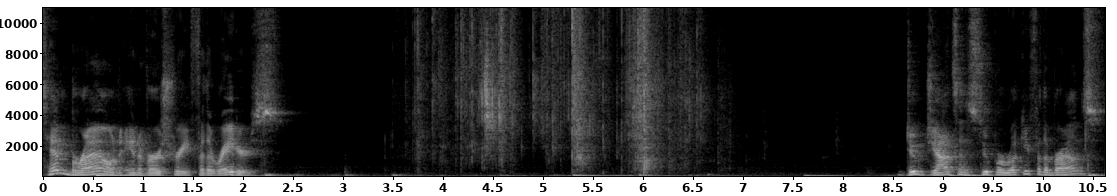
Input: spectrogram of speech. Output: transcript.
Tim Brown anniversary for the Raiders. Duke Johnson super rookie for the Browns.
